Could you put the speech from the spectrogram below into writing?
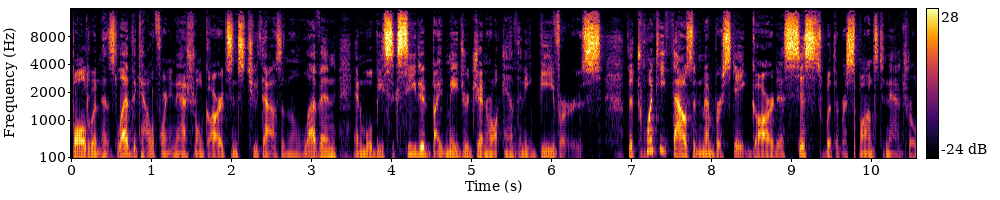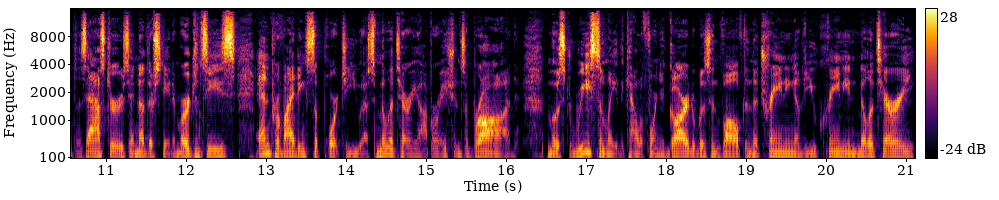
Baldwin has led the California National Guard since 2011 and will be succeeded by Major General Anthony Beevers. The 20,000 member state guard assists with the response to natural disasters and other state emergencies and providing support to U.S. military operations abroad. Most recently, the California Guard was involved in the training of the Ukrainian military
